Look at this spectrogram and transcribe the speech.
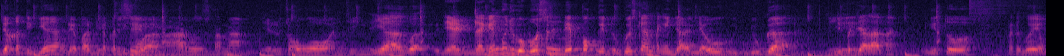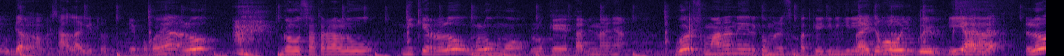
deket di dia daripada deket di emang harus karena ya lu cowok anjing. Iya, gua ya lagian gua juga bosen di Depok gitu. Gue sekarang pengen jalan jauh juga di Iya. perjalanan gitu. Kata gue ya udah nggak masalah gitu. Ya pokoknya lu gak usah terlalu mikir lu, lu mau lu kayak tadi nanya gue harus ke mana nih rekomendasi tempat kayak gini-gini? Nah, itu Nggak. gua juga iya lu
